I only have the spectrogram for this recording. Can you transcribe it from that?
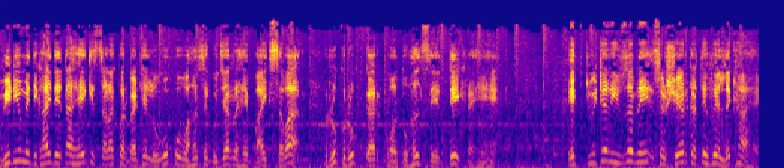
वीडियो में दिखाई देता है कि सड़क पर बैठे लोगों को वहाँ से गुजर रहे बाइक सवार रुक रुक कर कौतूहल से देख रहे हैं। एक ट्विटर यूज़र ने इसे शेयर करते हुए लिखा है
